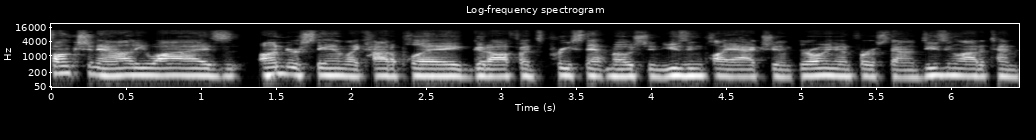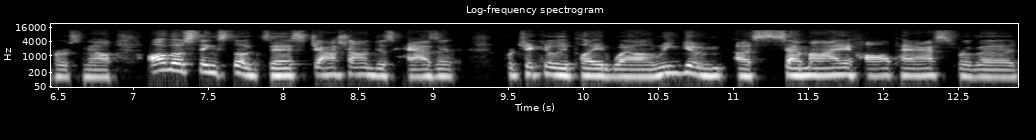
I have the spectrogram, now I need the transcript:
functionality wise, understand like how to play good offense, pre snap motion, using play action, throwing on first downs, using a lot of 10 personnel. All those things still exist. Josh Allen just hasn't particularly played well. And we can give him a semi hall pass for the,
